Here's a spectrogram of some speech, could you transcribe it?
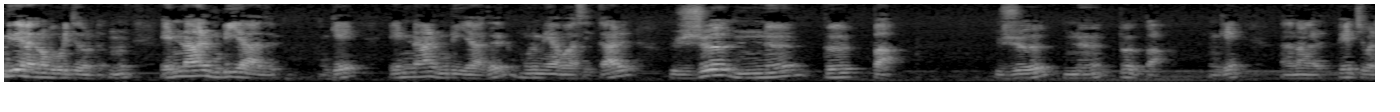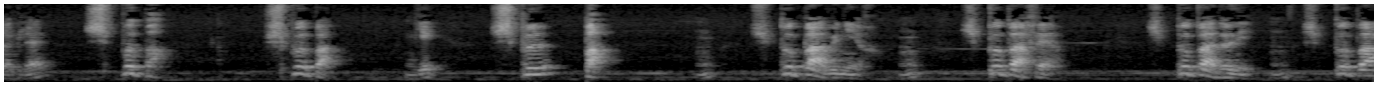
இது எனக்கு ரொம்ப பிடிச்சது உண்டு ம். என்னால் முடியாது ஓகே என்னால் முடியாது முழுமையா வாசித்தால் je ne peux pas je ne peux pas okay அதனால் பேச்சு வழக்குல je peux pas je peux pas okay je peux pas ம். je peux pas venir ம். je peux pas faire je peux pas donner ம். Je peux pas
